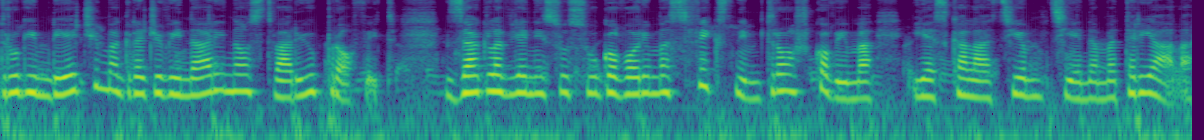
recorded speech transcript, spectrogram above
drugim riječima građevinari ne ostvaruju profit. Zaglavljeni su s ugovorima s fiksnim troškovima i eskalacijom cijena materijala,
